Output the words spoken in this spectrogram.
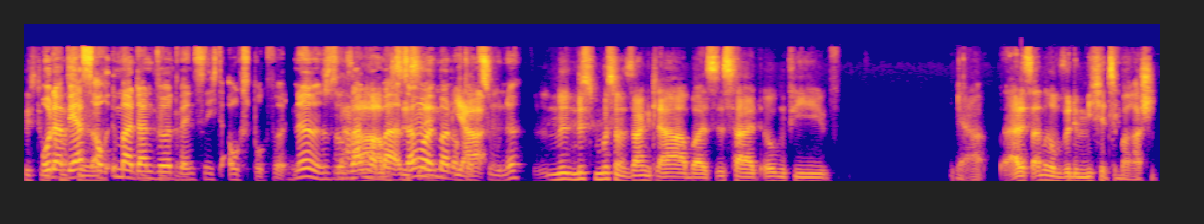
Richtung Oder wer es auch immer dann wird, wenn es nicht Augsburg wird. Ne? So ja, sagen wir mal, sagen wir immer noch ja, dazu, ne? Muss, muss man sagen, klar, aber es ist halt irgendwie ja, alles andere würde mich jetzt überraschen,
